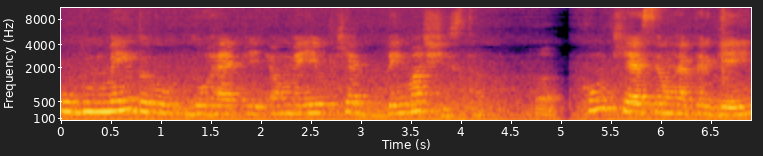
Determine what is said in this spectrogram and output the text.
O meio do, do rap é um meio que é bem machista. Ah. Como que é ser um rapper gay?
